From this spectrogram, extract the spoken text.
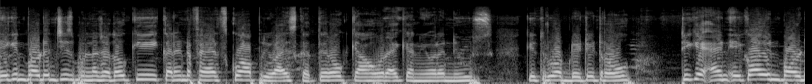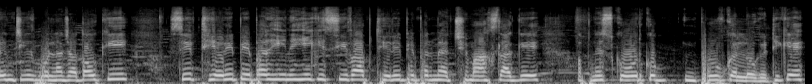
एक इंपॉर्टेंट चीज़ बोलना चाहता हूँ कि करंट अफेयर्स को आप रिवाइज करते रहो क्या हो रहा है क्या नहीं हो रहा है न्यूज़ के थ्रू अपडेटेड रहो। ठीक है एंड एक और इंपॉर्टेंट चीज़ बोलना चाहता हूँ कि सिर्फ़ थियोरी पेपर ही नहीं कि सिर्फ़ आप थियोरी पेपर में अच्छे मार्क्स ला के अपने स्कोर को इम्प्रूव कर लोगे, ठीक है?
